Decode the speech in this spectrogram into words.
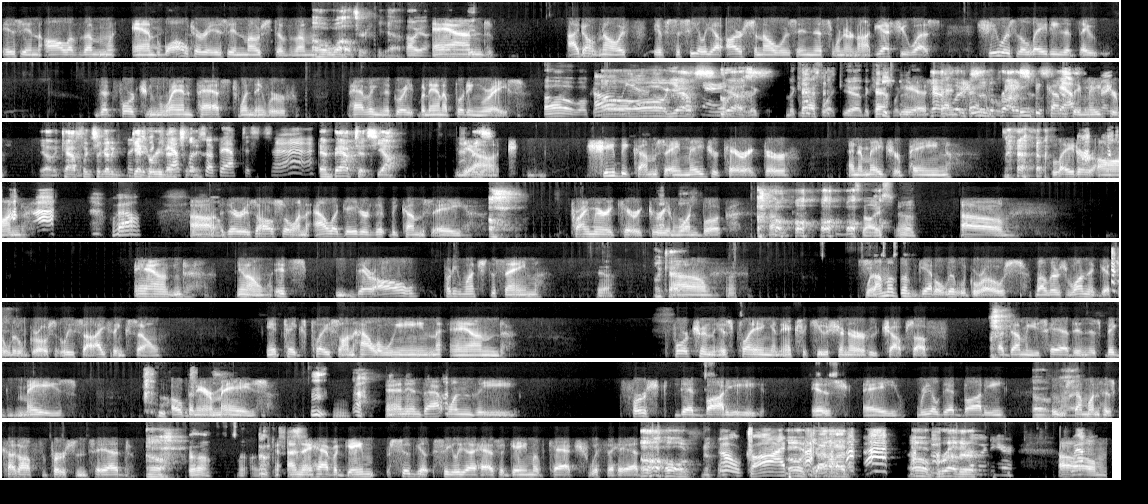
is in all of them, and Walter is in most of them. Oh, Walter, yeah. Oh yeah. And I don't know if if Cecilia Arceneaux was in this one or not. Yes, she was. She was the lady that they that Fortune ran past when they were having the great banana pudding race. Oh okay. Oh, Oh, yes, Okay. yes. The Catholic, yeah, the Catholic. Yes, Catholics and and the she, Protestants. she becomes Catholic, a major. Yeah, the Catholics are going to get either her eventually. Catholics or Baptists. Ah. And Baptists, yeah. Yeah, she becomes a major character and a major pain later on. Well, Uh, there is also an alligator that becomes a oh. primary character in one book. That's nice. Yeah. Um, and, you know, it's, they're all pretty much the same. Yeah. Okay. Um, Well- some of them get a little gross. Well, there's one that gets a little gross, at least I think so. It takes place on Halloween, and Fortune is playing an executioner who chops off a dummy's head in this big maze, open air maze. Hmm. Hmm. Oh. And in that one, the first dead body is a real dead body oh, who my. someone has cut off the person's head. oh, Oh. Uh-oh. Oh. And they have a game. Celia, Celia has a game of catch with the head. Oh no! Oh God. Oh God! Oh brother! Oh, dear. Um, well,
